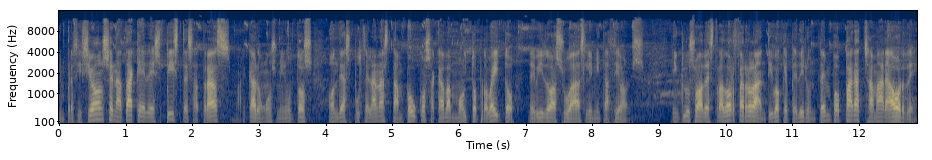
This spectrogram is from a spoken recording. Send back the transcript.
Imprecisións en ataque e despistes atrás marcaron uns minutos onde as pucelanas tampouco sacaban moito proveito debido ás súas limitacións. Incluso o adestrador Ferrolán tivo que pedir un tempo para chamar a orde.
